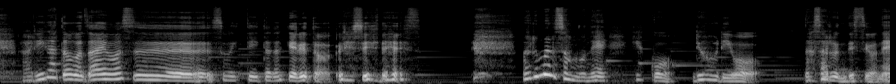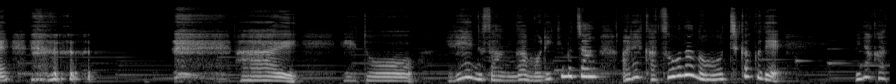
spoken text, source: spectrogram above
ありがとうございます。そう言っていただけると嬉しいです。まるまるさんもね、結構料理をなさるんですよね。はい。えっ、ー、と、エレーヌさんが森キムちゃん、あれ、カツオなの？近くで見なかっ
